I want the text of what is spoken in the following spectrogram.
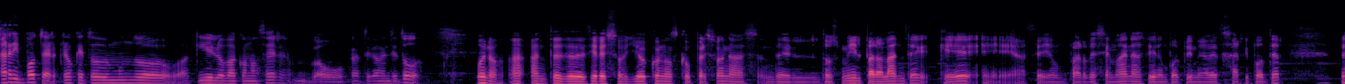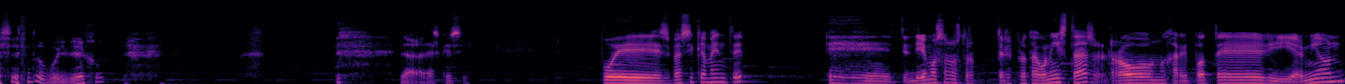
Harry Potter, creo que todo el mundo aquí lo va a conocer, o prácticamente todo. Bueno, antes de decir eso, yo conozco personas del 2000 para adelante que eh, hace un par de semanas vieron por primera vez Harry Potter. Me siento muy viejo. La verdad es que sí. Pues básicamente eh, tendríamos a nuestros tres protagonistas, Ron, Harry Potter y Hermione,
